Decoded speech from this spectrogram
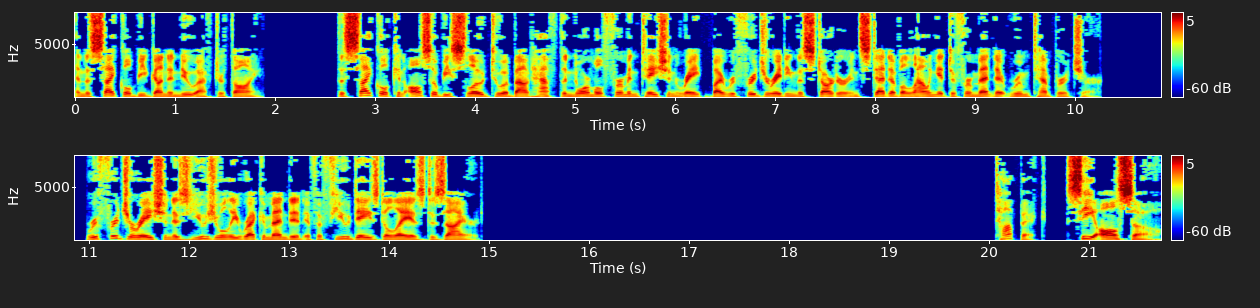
and the cycle begun anew after thawing. The cycle can also be slowed to about half the normal fermentation rate by refrigerating the starter instead of allowing it to ferment at room temperature. Refrigeration is usually recommended if a few days delay is desired. See also.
